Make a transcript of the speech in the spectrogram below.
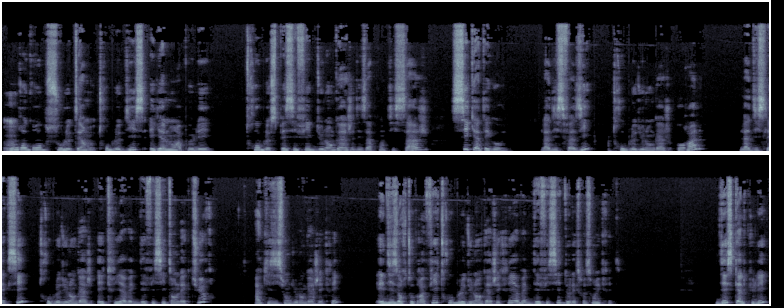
On regroupe sous le terme trouble 10, également appelé trouble spécifique du langage et des apprentissages, six catégories. La dysphasie, trouble du langage oral, la dyslexie, trouble du langage écrit avec déficit en lecture, acquisition du langage écrit, et dysorthographie, trouble du langage écrit avec déficit de l'expression écrite. Dyscalculie,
